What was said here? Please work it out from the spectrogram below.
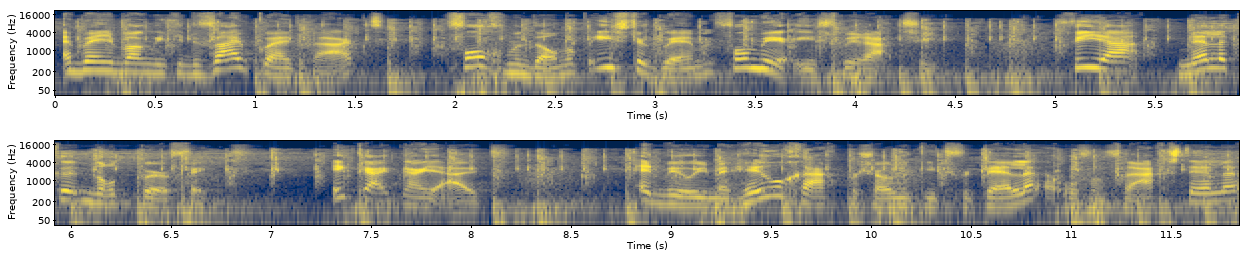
en ben je bang dat je de vibe kwijtraakt? Volg me dan op Instagram voor meer inspiratie. Via Nelleke Not Perfect. Ik kijk naar je uit. En wil je me heel graag persoonlijk iets vertellen of een vraag stellen?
